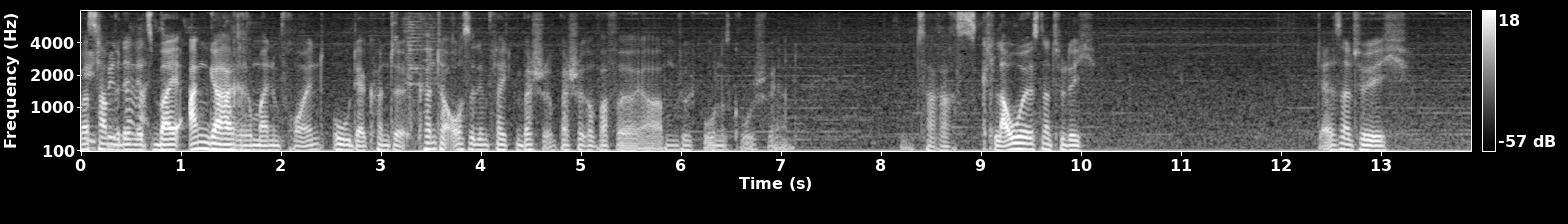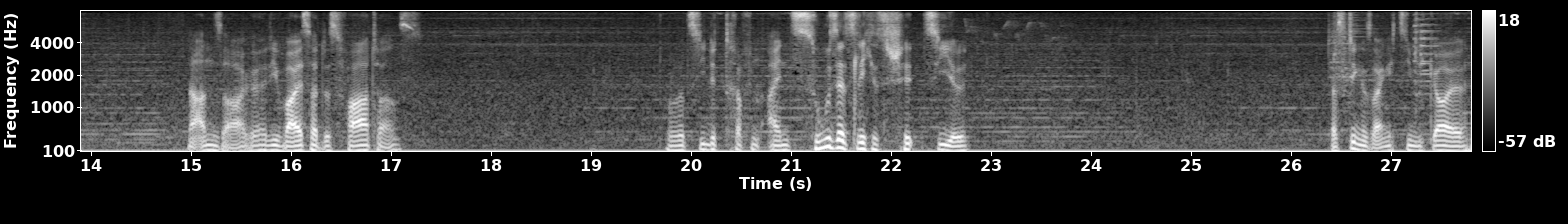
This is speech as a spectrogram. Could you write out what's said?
Was ich haben wir denn bereit. jetzt bei Angar, meinem Freund? Oh, der könnte, könnte außerdem vielleicht eine bessere Waffe haben durch Bonus Großschwert. Zarachs Klaue ist natürlich... Der ist natürlich eine Ansage. Die Weisheit des Vaters. Eure Ziele treffen ein zusätzliches Ziel. Das Ding ist eigentlich ziemlich geil.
